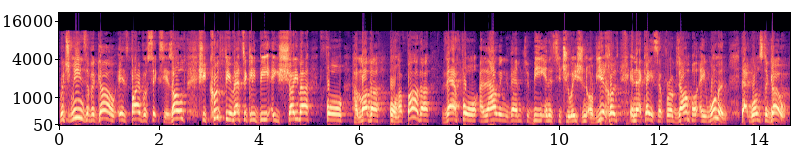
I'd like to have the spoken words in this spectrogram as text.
which means if a girl is five or six years old, she could theoretically be a Shema for her mother or her father, therefore allowing them to be in a situation of yichud in that case. So, for example, a woman that wants to go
